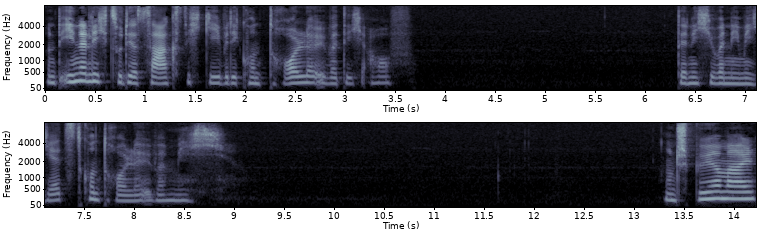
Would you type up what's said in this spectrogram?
Und innerlich zu dir sagst, ich gebe die Kontrolle über dich auf. Denn ich übernehme jetzt Kontrolle über mich. Und spür mal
